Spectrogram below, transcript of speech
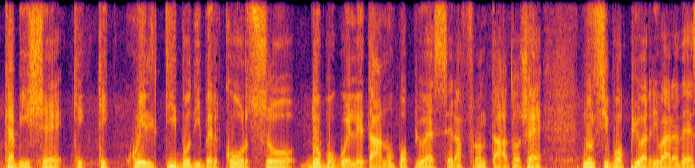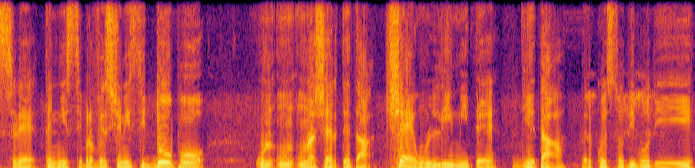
capisce che, che, quel tipo di percorso dopo quell'età non può più essere affrontato, cioè non si può più arrivare ad essere tennisti professionisti dopo un, un, una certa età. C'è un limite di età per questo tipo di,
